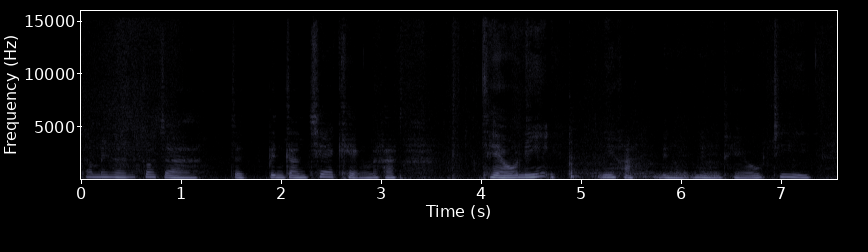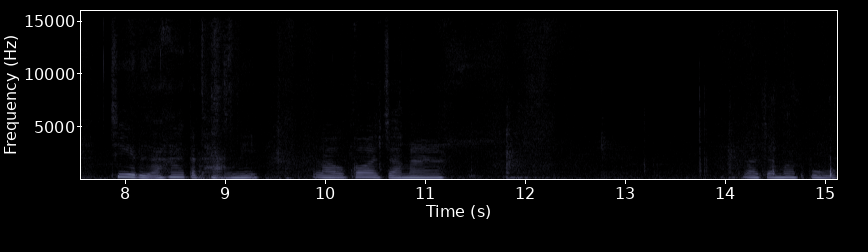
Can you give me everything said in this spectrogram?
ถ้าไม่นั้นก็จะจะเป็นการแช่แข็งนะคะ แถวนี้นี่ค่ะหนึ่งหนึ่งแถวที่ที่เหลือห้ากระถางนี้ เราก็จะมา เราจะมาปลูก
